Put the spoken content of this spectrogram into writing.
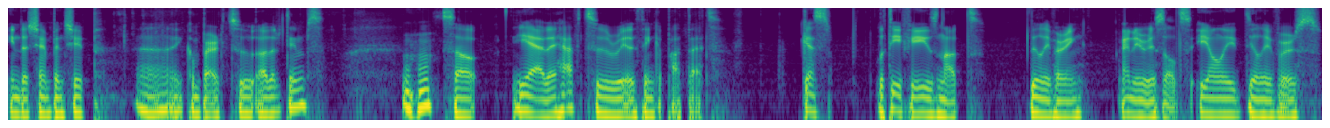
in the championship uh, compared to other teams. hmm So yeah, they have to really think about that. Because Latifi is not delivering any results. He only delivers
